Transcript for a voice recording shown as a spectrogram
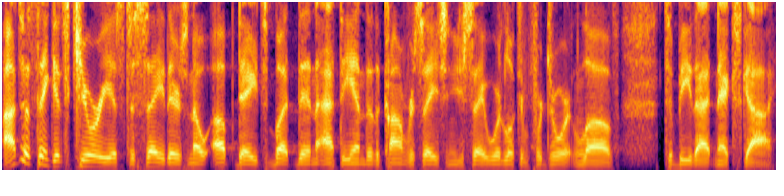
I just think it's curious to say there's no updates, but then at the end of the conversation, you say we're looking for Jordan Love to be that next guy.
